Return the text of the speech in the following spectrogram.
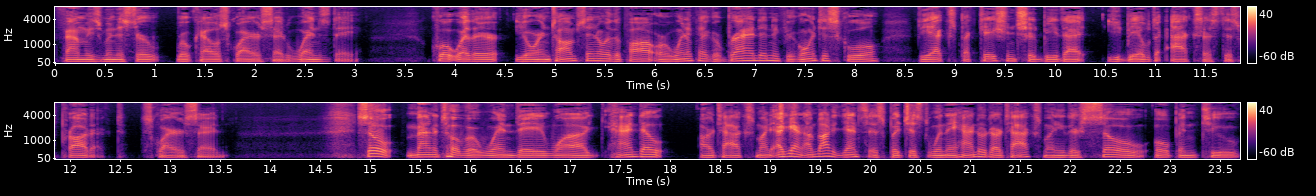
Families Minister Rochelle Squire said Wednesday. Quote, whether you're in Thompson or the Pas or Winnipeg or Brandon, if you're going to school, the expectation should be that you'd be able to access this product, Squire said. So, Manitoba, when they uh, hand out our tax money, again, I'm not against this, but just when they hand out our tax money, they're so open to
